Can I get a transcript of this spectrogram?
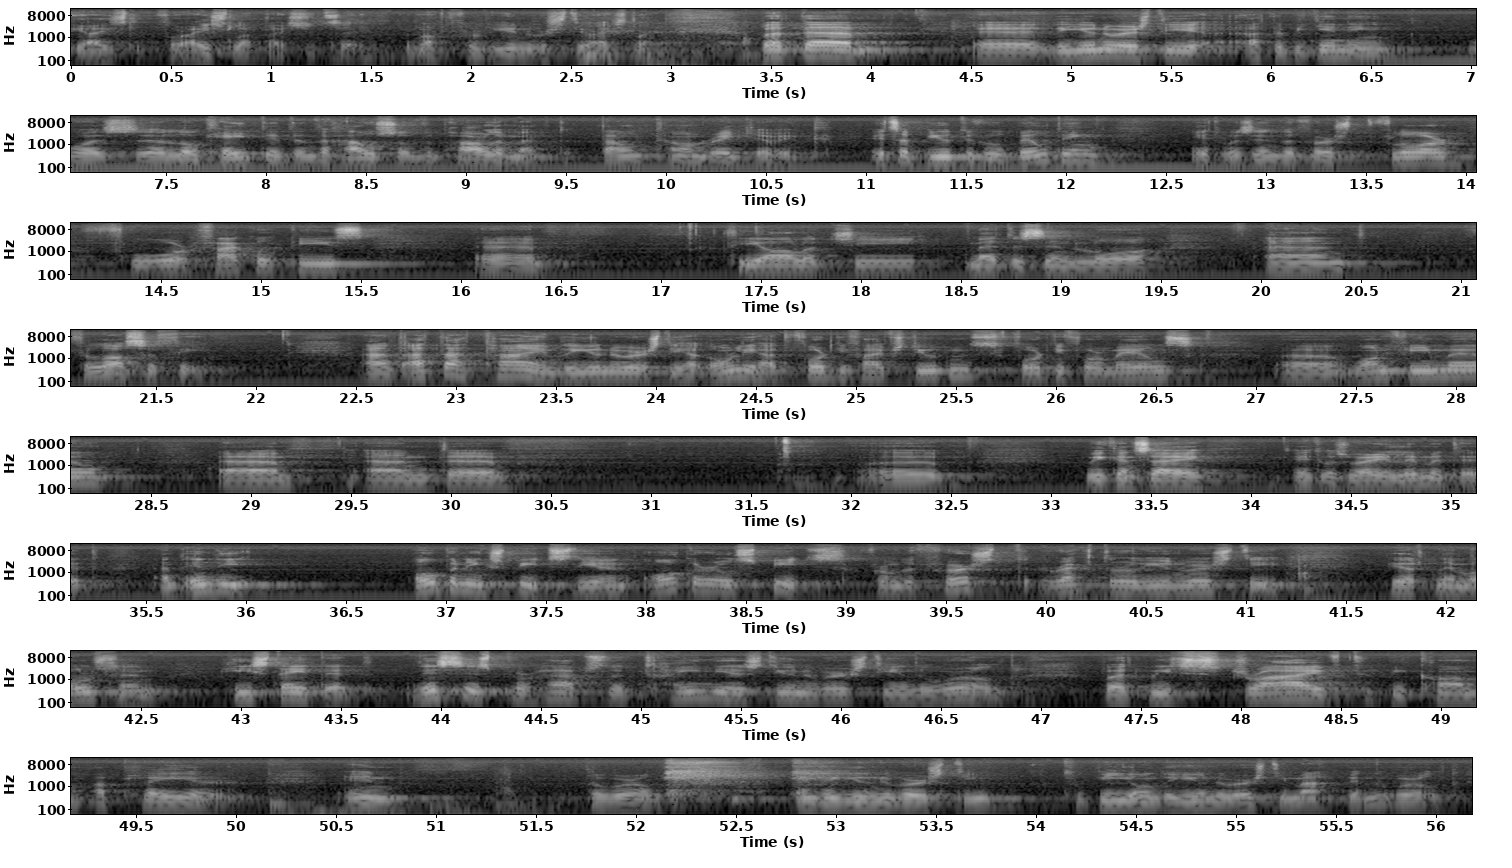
For, the Iceland, for Iceland, I should say, but not for the University of Iceland. But um, uh, the university at the beginning was uh, located in the House of the Parliament, downtown Reykjavik. It's a beautiful building. It was in the first floor, four faculties, uh, theology, medicine, law, and philosophy. And at that time, the university had only had 45 students, 44 males, uh, one female, and uh, uh, we can say it was very limited. And in the opening speech, the inaugural speech from the first rector of the university, Björn M. Olsen, he stated, This is perhaps the tiniest university in the world, but we strive to become a player in the world, in the university, to be on the university map in the world.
